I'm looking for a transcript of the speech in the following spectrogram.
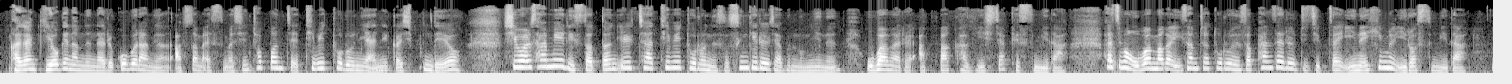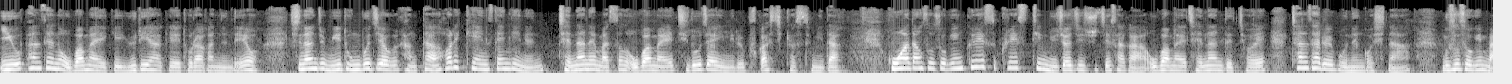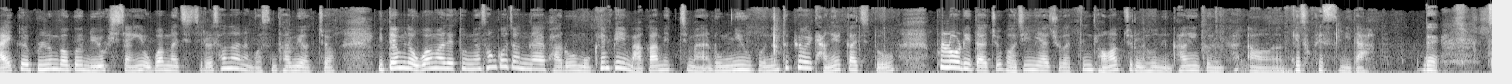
가장 기억에 남는 날을 꼽으라면 앞서 말씀하신 첫 번째 TV 토론이 아닐까 싶은데요. 10월 3일 있었던 1차 TV 토론에서 승기를 잡은 롬니는 오바마를 압박하기 시작했습니다. 하지만 오바마가 2, 3차 토론에서 판세를 뒤집자 이내 힘을 잃었습니다. 이후 판세는 오바마에게 유리하게 돌아갔는데요. 지난주 미 동부 지역을 강타한 허리케인 샌디는 재난에 맞선 오바마의 지도자의 의미를 부각시켰습니다. 공화당 소속인 크리스 크리스티 뉴저지 주지사가 오바마의 재난 대처에 찬사를 보낸 것이나 무소속인 마이클 블룸버그 뉴욕시장이 오바마 지지를 선언한 것은 덤이었죠. 이 때문에 오바마 대통령 선거 전날 바로 뭐 캠페인 마감했지만 롬니 후보는 투표일 당일까지도 플로리다주, 버지니아주 같은 경합주를 도는 강행군을 어, 계속했습니다. 네.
